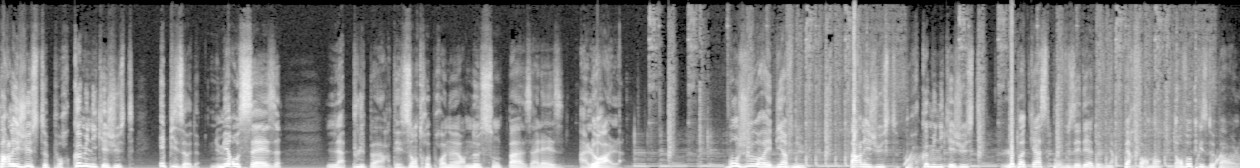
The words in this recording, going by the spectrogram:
Parler juste pour communiquer juste, épisode numéro 16. La plupart des entrepreneurs ne sont pas à l'aise à l'oral. Bonjour et bienvenue. Parler juste pour communiquer juste, le podcast pour vous aider à devenir performant dans vos prises de parole.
